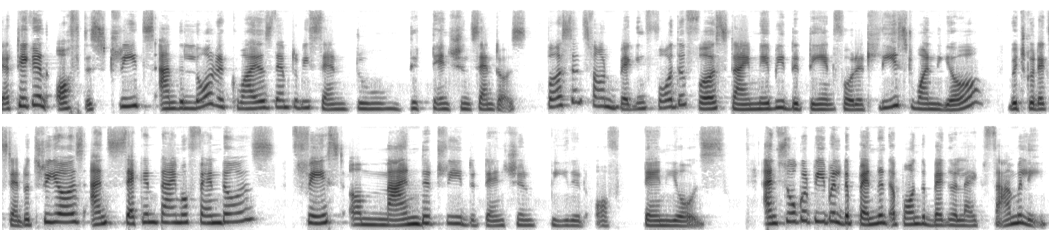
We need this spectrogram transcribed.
They are taken off the streets, and the law requires them to be sent to detention centers. Persons found begging for the first time may be detained for at least one year, which could extend to three years, and second time offenders faced a mandatory detention period of 10 years. And so could people dependent upon the beggar like family.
